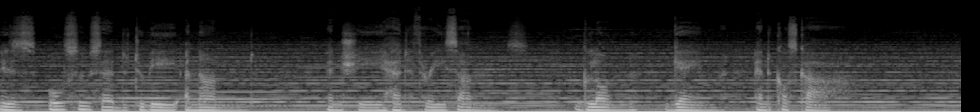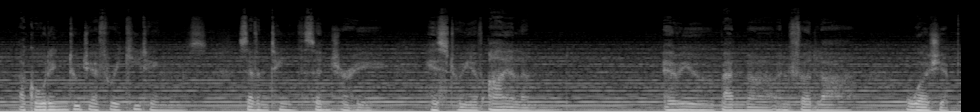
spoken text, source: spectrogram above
is also said to be Anand, and she had three sons, Glon, Gaim, and Coscar. According to Geoffrey Keating's 17th century history of Ireland, Eriu, Banba, and Ferdla worshipped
